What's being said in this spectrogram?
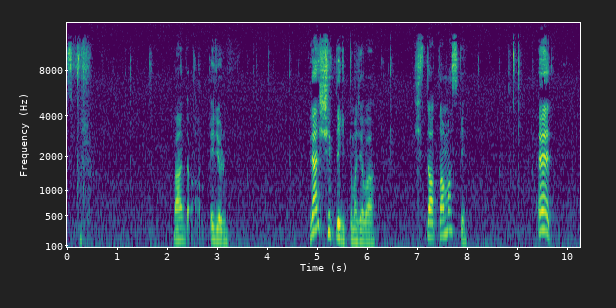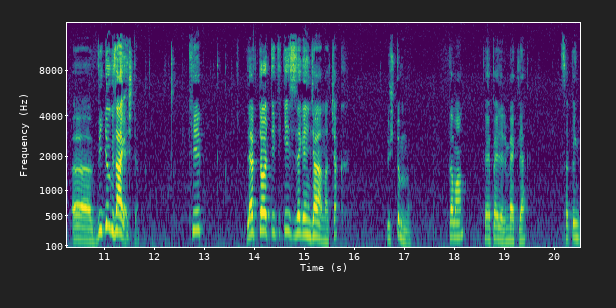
Sıfır. Ben de ediyorum. Neden shiftle gittim acaba? Shiftle atlanmaz ki. Evet. Ee, video güzel geçti. Ki Left 4 Dead 2'yi size gelince anlatacak. Düştüm mü? Tamam. TP'lerim bekle. Sakın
